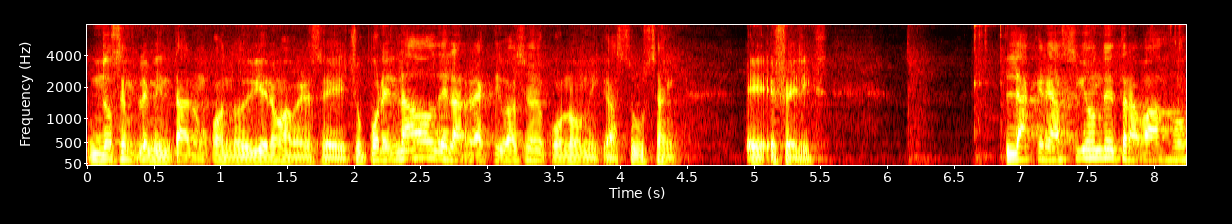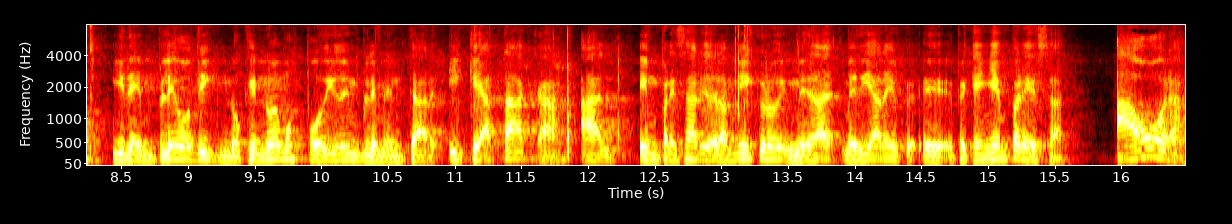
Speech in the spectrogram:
no se implementaron cuando debieron haberse hecho. Por el lado de la reactivación económica, Susan, eh, Félix, la creación de trabajo y de empleo digno que no hemos podido implementar y que ataca al empresario de la micro y mediana y pequeña empresa, ahora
